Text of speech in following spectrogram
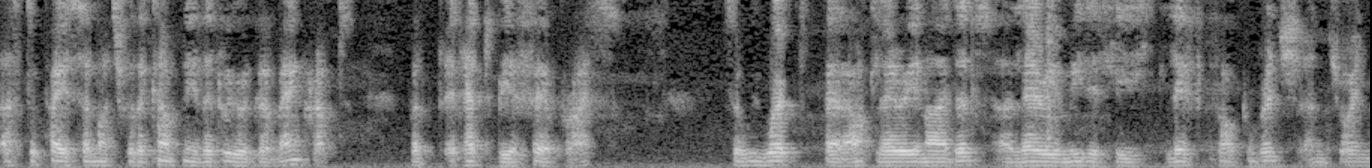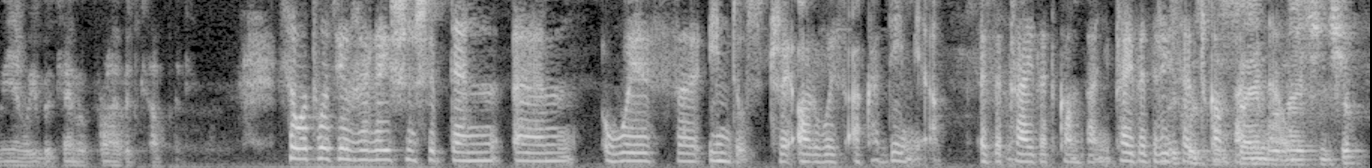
us to pay so much for the company that we would go bankrupt, but it had to be a fair price. So we worked that out, Larry and I did. Uh, Larry immediately left Falconbridge and joined me, and we became a private company. So, what was your relationship then um, with uh, industry or with academia as a private company, private research company? It was the same now? relationship.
